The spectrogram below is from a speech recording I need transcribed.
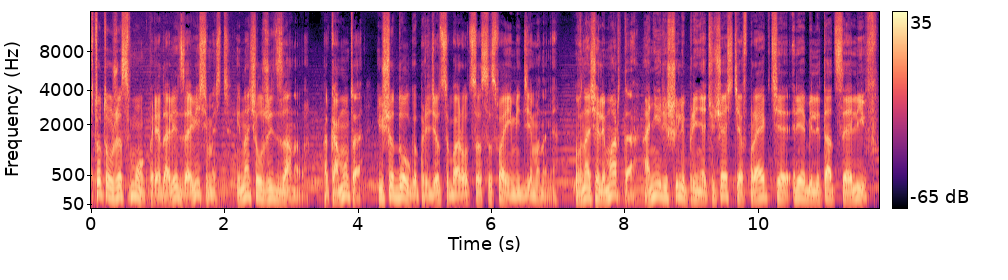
Кто-то уже смог преодолеть зависимость и начал жить заново. А кому-то еще долго придется бороться со своими демонами. В начале марта они решили принять участие в проекте «Реабилитация ЛИВ»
